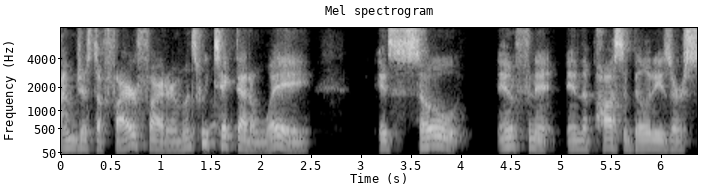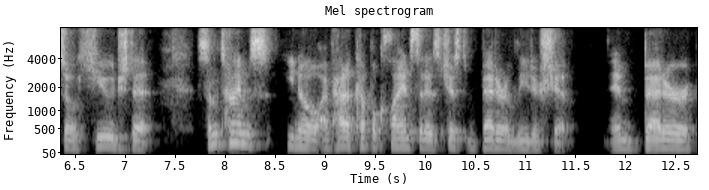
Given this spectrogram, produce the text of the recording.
I'm just a firefighter. And once we take that away, it's so infinite and the possibilities are so huge that sometimes, you know, I've had a couple clients that it's just better leadership and better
